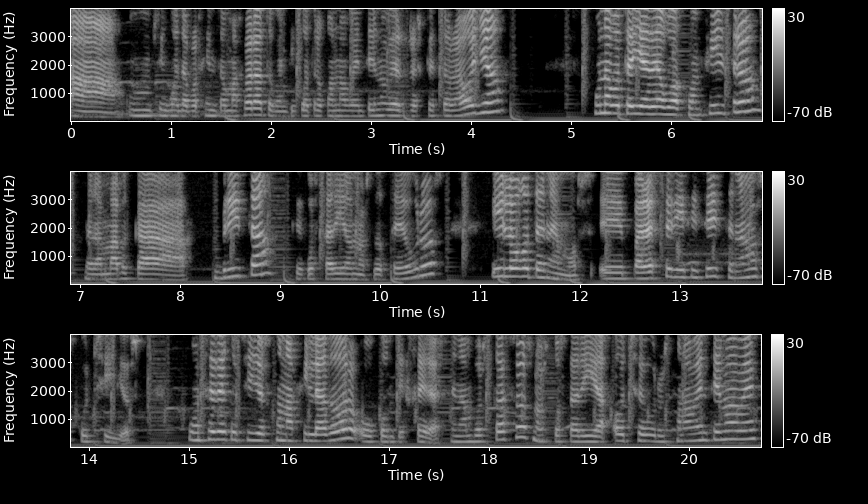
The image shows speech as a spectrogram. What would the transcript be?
a un 50% más barato, 24,99 respecto a la olla. Una botella de agua con filtro de la marca Brita, que costaría unos 12 euros. Y luego tenemos, eh, para este 16 tenemos cuchillos. Un set de cuchillos con afilador o con tijeras. En ambos casos nos costaría 8,99 euros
